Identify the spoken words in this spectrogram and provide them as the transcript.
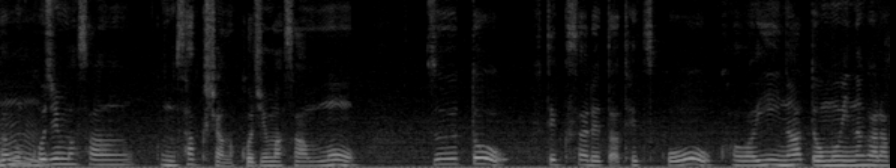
多分小島さん、この作者の小島さんもずっとふてくされた徹子を可愛いなって思いながら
